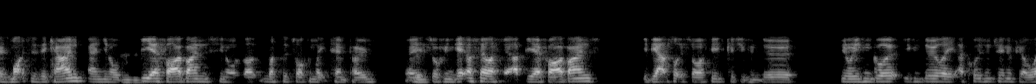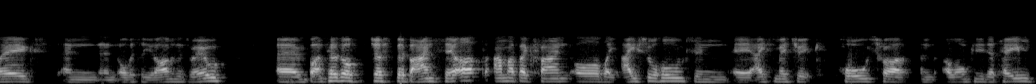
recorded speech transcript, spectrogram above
as much as they can. And you know, mm-hmm. BFR bands, you know, literally talking like ten pound, right? Mm-hmm. So if you can get yourself a set of BFR bands, you'd be absolutely sorted because you can do, you know, you can go, you can do like occlusion training for your legs and and obviously your arms as well. Um, but in terms of just the band setup, I'm a big fan of like ISO holds and uh, isometric holds for an, a long period of time.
